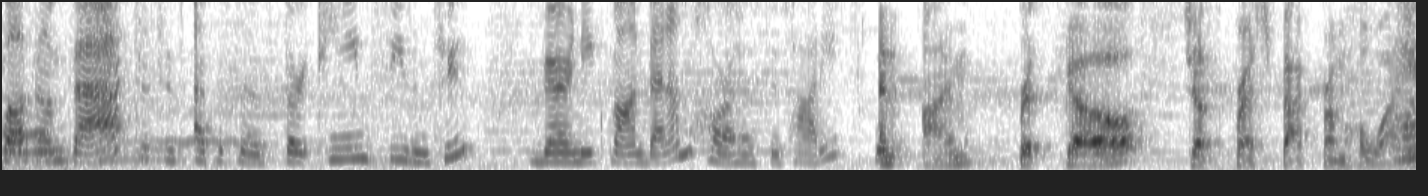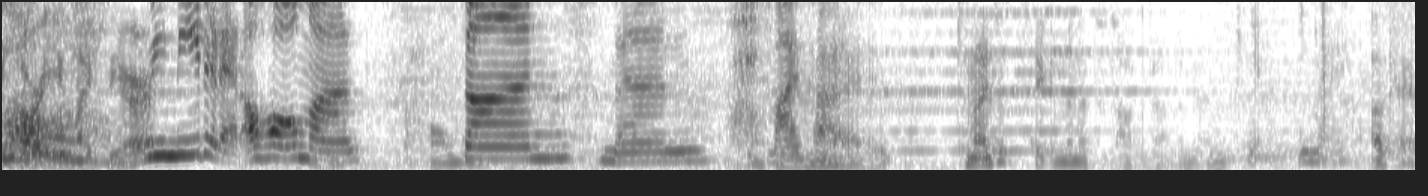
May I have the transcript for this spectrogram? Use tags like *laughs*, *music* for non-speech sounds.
Welcome back. This is episode 13, season 2. Veronique Von Venom, horror hostess Hottie. And I'm Frisco, just fresh back from Hawaii. How are you, my *gasps* dear? We needed it a whole month. whole month. Sun, men, my ties. Can I just take a minute to talk about the men? Yes, you may. Okay.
